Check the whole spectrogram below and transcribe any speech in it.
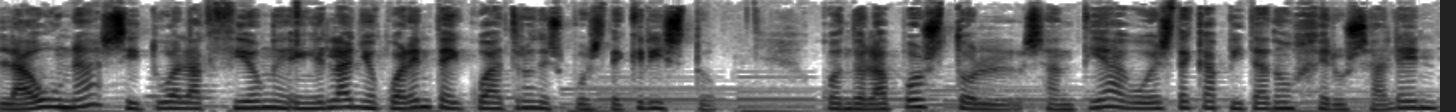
la una sitúa la acción en el año 44 después de Cristo, cuando el apóstol Santiago es decapitado en Jerusalén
